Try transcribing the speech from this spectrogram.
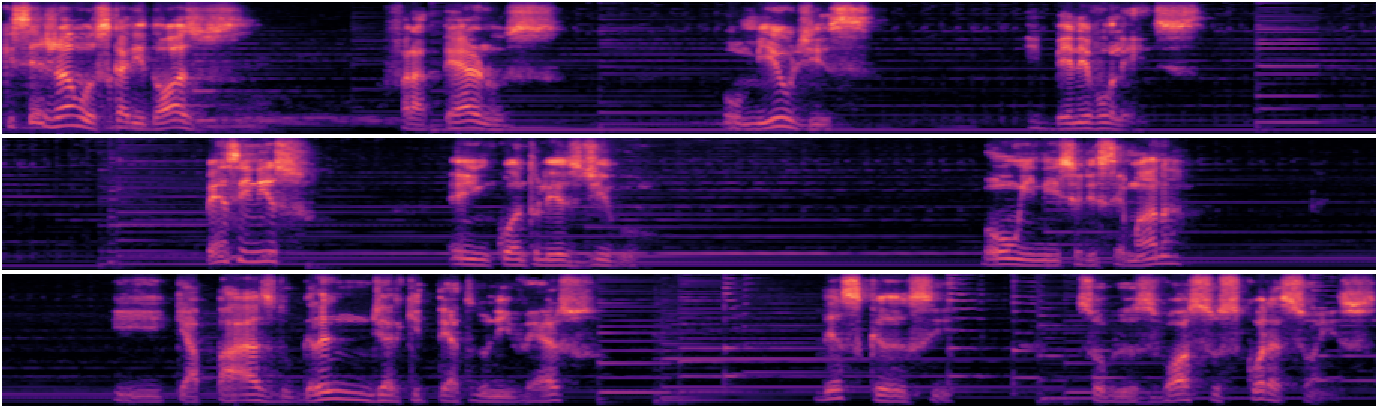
que sejamos caridosos, fraternos, humildes e benevolentes. Pensem nisso enquanto lhes digo. Bom início de semana e que a paz do grande arquiteto do universo descanse sobre os vossos corações.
